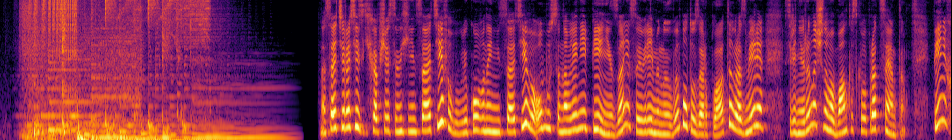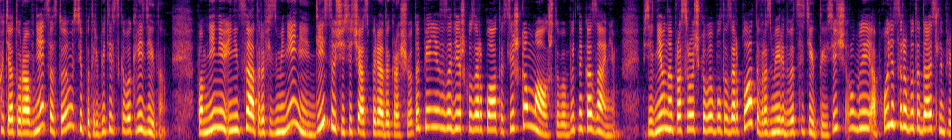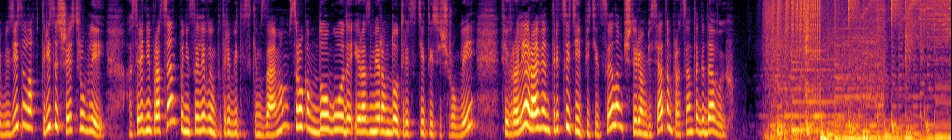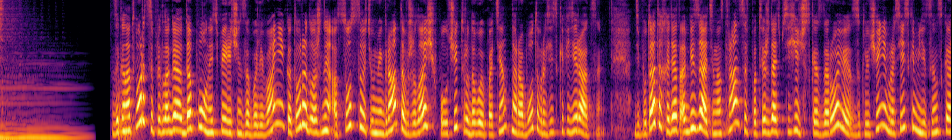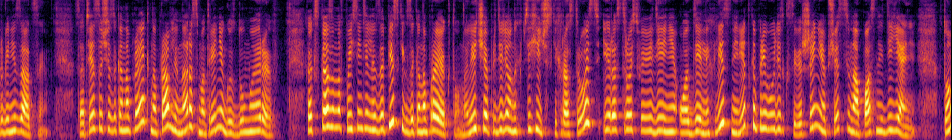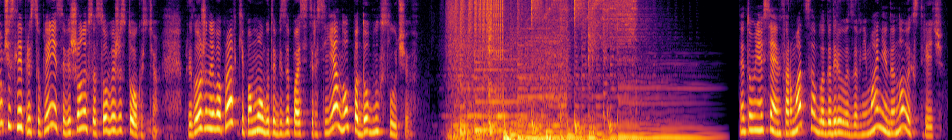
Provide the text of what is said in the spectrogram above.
На сайте российских общественных инициатив опубликована инициатива об установлении пени за несвоевременную выплату зарплаты в размере среднерыночного банковского процента. Пеню хотят уравнять со стоимостью потребительского кредита. По мнению инициаторов изменений, действующий сейчас порядок расчета пени за задержку зарплаты слишком мал, чтобы быть наказанием. Пятидневная просрочка выплаты зарплаты в размере 20 тысяч рублей обходится работодателям приблизительно в 36 рублей, а средний процент по нецелевым потребительским займам сроком до года и размером до 30 30 тысяч рублей в феврале равен 35,4% годовых. Законотворцы предлагают дополнить перечень заболеваний, которые должны отсутствовать у мигрантов, желающих получить трудовой патент на работу в Российской Федерации. Депутаты хотят обязать иностранцев подтверждать психическое здоровье заключением Российской медицинской организации. Соответствующий законопроект направлен на рассмотрение Госдумы РФ. Как сказано в пояснительной записке к законопроекту, наличие определенных психических расстройств и расстройств поведения у отдельных лиц нередко приводит к совершению общественно опасных деяний, в том числе преступлений, совершенных с особой жестокостью. Предложено Предложенные поправки помогут обезопасить россиян от подобных случаев. Это у меня вся информация. Благодарю вас за внимание до новых встреч!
